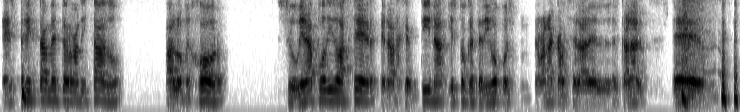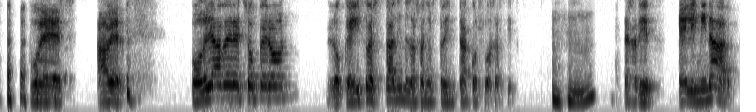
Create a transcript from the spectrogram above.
estrictamente organizado, a lo mejor se hubiera podido hacer en Argentina, y esto que te digo, pues te van a cancelar el, canal. Eh, pues, a ver, podría haber hecho Perón lo que hizo Stalin en los años 30 con su ejército. Es decir, eliminar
